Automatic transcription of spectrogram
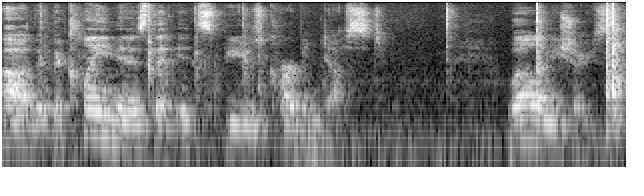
uh, the, the claim is that it spews carbon dust. Well, let me show you something.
